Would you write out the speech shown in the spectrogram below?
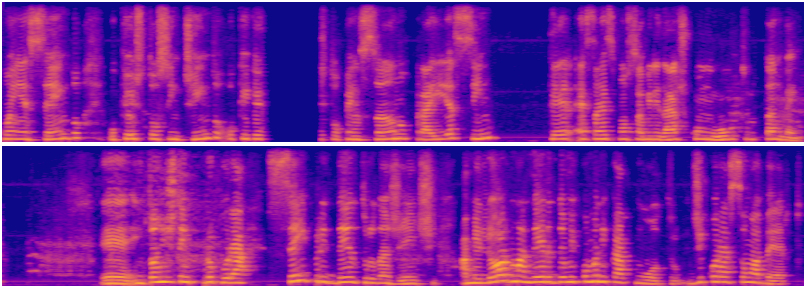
conhecendo o que eu estou sentindo, o que, eu estou pensando, para ir assim ter essa responsabilidade com o outro também. É, então a gente tem que procurar sempre dentro da gente a melhor maneira de eu me comunicar com o outro, de coração aberto.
